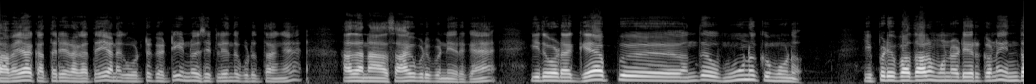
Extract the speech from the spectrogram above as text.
ரவையா கத்தரி ரகத்தை எனக்கு ஒட்டுக்கட்டி யூனிவர்சிட்டிலேருந்து கொடுத்தாங்க. அதை நான் சாகுபடி பண்ணியிருக்கேன். இதோட கேப்பு வந்து மூணுக்கு மூணு. இப்படி பார்த்தாலும் மூணு அடி இருக்கணும். இந்த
